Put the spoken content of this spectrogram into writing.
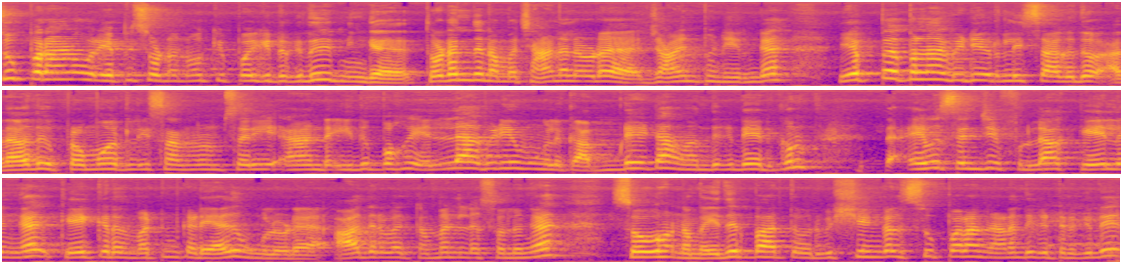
சூப்பரான ஒரு எபிசோடை நோக்கி போய்கிட்டு இருக்குது. நீங்கள் தொடர்ந்து நம்ம சேனலோட ஜாயின் பண்ணிடுங்க எப்பப்பெல்லாம் வீடியோ ரிலீஸ் ஆகுதோ அதாவது ப்ரொமோ ரிலீஸ் ஆனாலும் சரி அண்ட் இது போக எல்லா வீடியோவும் உங்களுக்கு அப்டேட்டாக வந்துக்கிட்டே இருக்கும். தயவு செஞ்சு ஃபுல்லாக கேளுங்க. கேட்குறது மட்டும் கிடையாது. உங்களோட ஆதரவை கமெண்ட்டில் சொல்லுங்கள் ஸோ நம்ம எதிர்பார்த்த ஒரு விஷயங்கள் சூப்பராக நடந்துக்கிட்டு இருக்குது.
